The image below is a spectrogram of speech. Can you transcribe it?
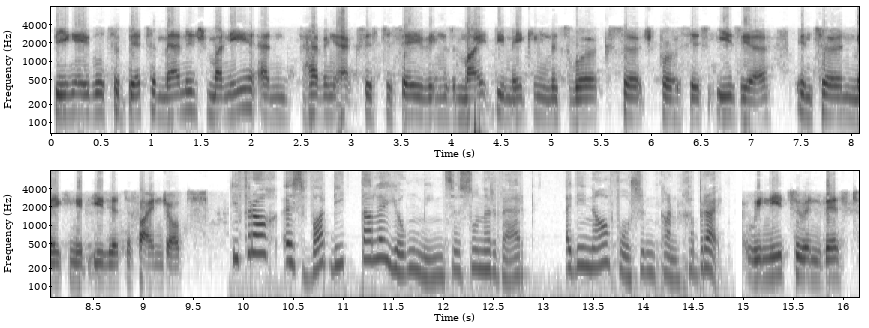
being able to better manage money and having access to savings might be making this work search process easier, in turn making it easier to find jobs. Die vraag is wat die talle jong mense sonder werk uit die navorsing kan gebruik. We need to invest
